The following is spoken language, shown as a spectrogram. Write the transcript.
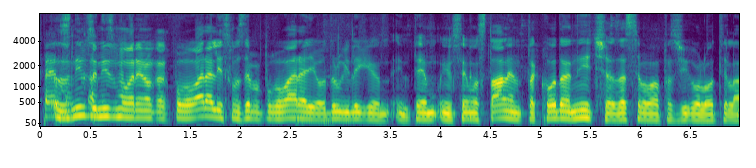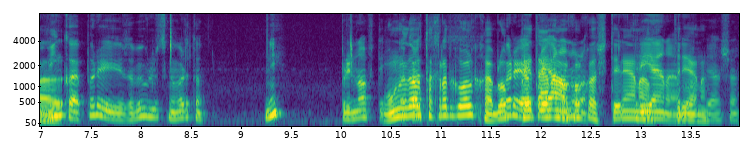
hrano. Z njim se nismo verjeno kako pogovarjali, smo se pa pogovarjali o drugi ligi in, in, tem, in vsem ostalem, tako da nič, zdaj se bova pa žigo lotila. Vinko je prvi zabil v ljudskem vrtu. Ni? Pri nafti. On je dal takrat gol, ko je bilo Prvi, ja, 5-1, ali 1:0. koliko je 4-1. 3-1. 3-1. Jaša.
